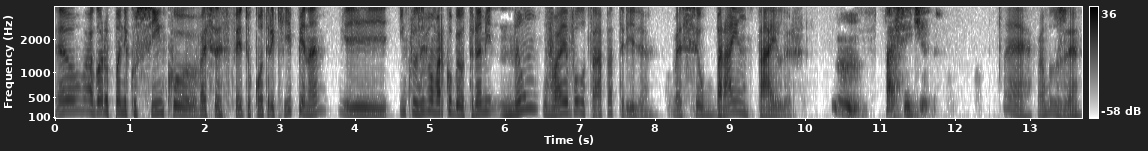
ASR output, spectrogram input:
Eu, agora o Pânico 5 vai ser feito contra a equipe, né? E inclusive o Marco Beltrame não vai voltar pra trilha. Vai ser o Brian Tyler. Hum, faz sentido. É, vamos ver.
